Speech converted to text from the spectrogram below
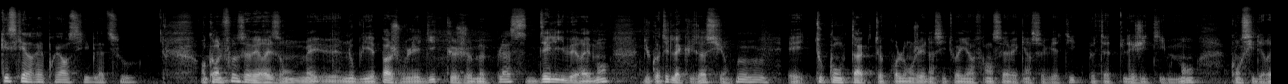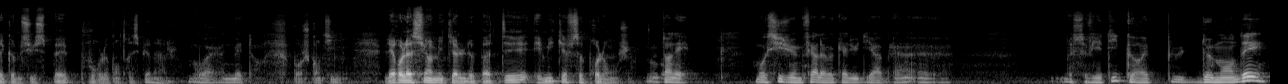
qu'est-ce qu'il y a de répréhensible là-dessous? Encore une fois, vous avez raison, mais euh, n'oubliez pas, je vous l'ai dit, que je me place délibérément du côté de l'accusation. Et tout contact prolongé d'un citoyen français avec un soviétique peut être légitimement considéré comme suspect pour le contre-espionnage. Ouais, admettons. Bon, je continue. Les relations amicales de Pathé et Mikev se prolongent. Attendez, moi aussi je vais me faire l'avocat du diable. hein. Euh, le soviétique aurait pu demander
